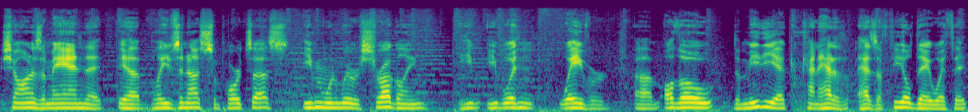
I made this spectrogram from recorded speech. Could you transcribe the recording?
Sean is a man that uh, believes in us, supports us. Even when we were struggling, he, he wouldn't waver. Um, although the media kind of has a field day with it,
